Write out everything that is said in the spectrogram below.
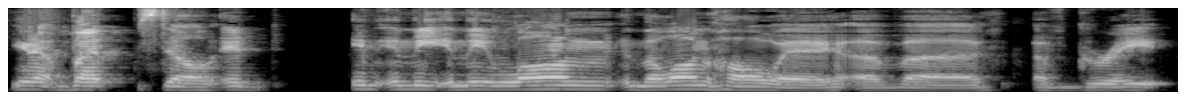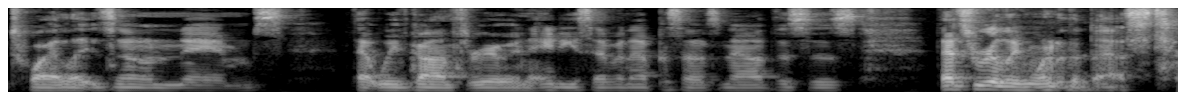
you know, but still, it in, in the in the long in the long hallway of uh of great Twilight Zone names. that we've gone through in 87 episodes now. This is that's really one of the best.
